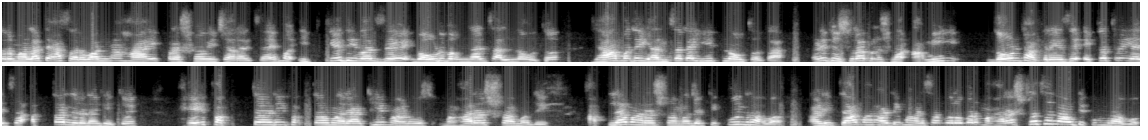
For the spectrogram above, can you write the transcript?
तर मला त्या सर्वांना हा एक प्रश्न विचारायचा आहे. मग इतके दिवस जे गौड बंगाल चाललं होतं ह्यामध्ये ह्यांचं काही हित नव्हतं का? आणि दुसरा प्रश्न आम्ही दोन ठाकरे जे एकत्र यायचा आत्ता निर्णय घेतोय हे फक्त आणि फक्त मराठी माणूस महाराष्ट्रामध्ये आपल्या महाराष्ट्रामध्ये टिकून राहावा आणि त्या मराठी माणसाबरोबर महाराष्ट्राचं नाव टिकून राहावं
